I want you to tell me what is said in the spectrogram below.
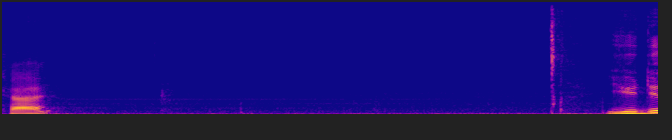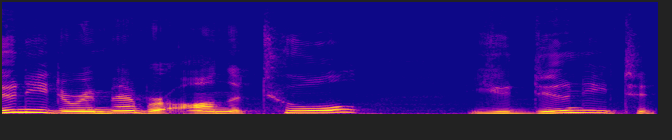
Okay? You do need to remember on the tool, you do need to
